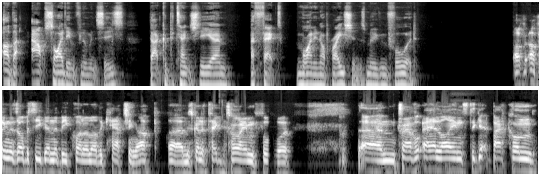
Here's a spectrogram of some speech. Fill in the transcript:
other outside influences that could potentially um, affect mining operations moving forward. I, I, think there's obviously going to be quite a lot of catching up. Um, it's going to take time for um, travel airlines to get back on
